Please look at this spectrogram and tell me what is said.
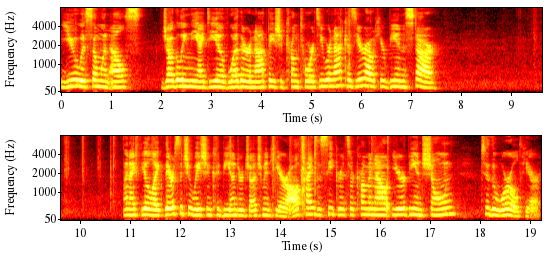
you with someone else juggling the idea of whether or not they should come towards you or not because you're out here being a star. And I feel like their situation could be under judgment here. All kinds of secrets are coming out. You're being shown to the world here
